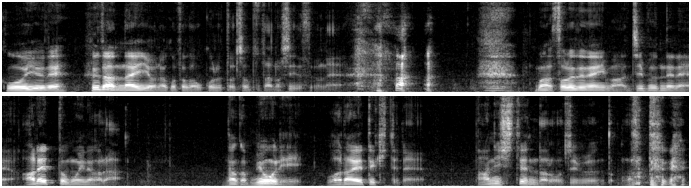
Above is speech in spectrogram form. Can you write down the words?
こういうね普段ないようなことが起こるとちょっと楽しいですよね。まあそれでね今自分でねあれと思いながらなんか妙に笑えてきてね何してんだろう自分と思って。ね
